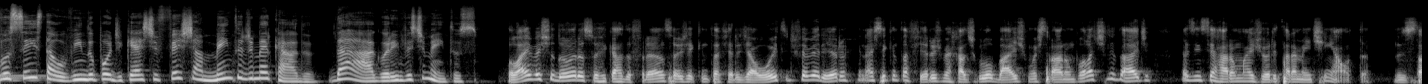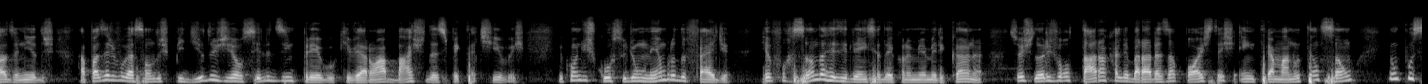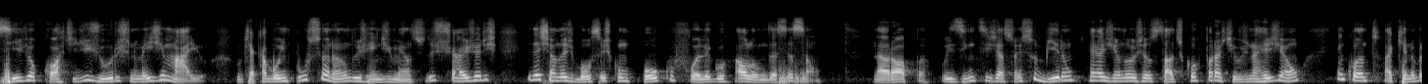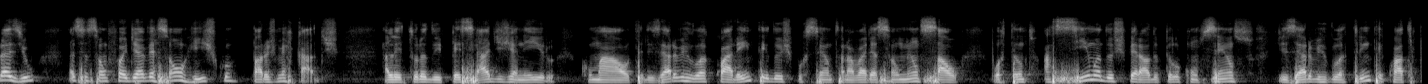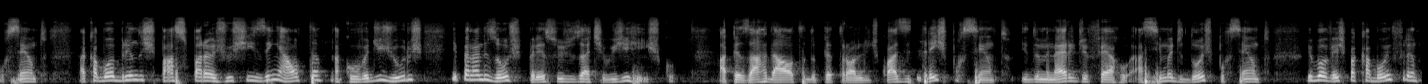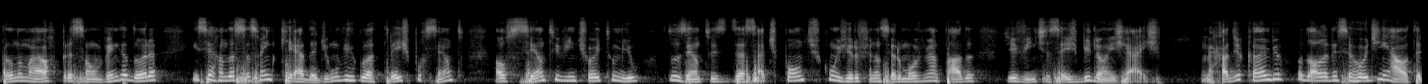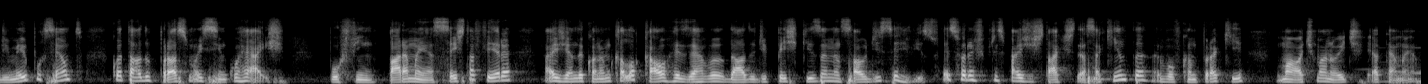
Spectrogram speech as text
Você está ouvindo o podcast Fechamento de Mercado, da Ágora Investimentos. Olá, investidor. Eu sou Ricardo França. Hoje é quinta-feira, dia 8 de fevereiro, e nesta quinta-feira os mercados globais mostraram volatilidade, mas encerraram majoritariamente em alta nos Estados Unidos, após a divulgação dos pedidos de auxílio-desemprego que vieram abaixo das expectativas e com o discurso de um membro do Fed reforçando a resiliência da economia americana, investidores voltaram a calibrar as apostas entre a manutenção e um possível corte de juros no mês de maio, o que acabou impulsionando os rendimentos dos treasuries e deixando as bolsas com pouco fôlego ao longo da sessão. Na Europa, os índices de ações subiram, reagindo aos resultados corporativos na região, enquanto, aqui no Brasil, a sessão foi de aversão ao risco para os mercados. A leitura do IPCA de janeiro, com uma alta de 0,42% na variação mensal, portanto acima do esperado pelo consenso de 0,34%, acabou abrindo espaço para ajustes em alta na curva de juros e penalizou os preços dos ativos de risco. Apesar da alta do petróleo de quase 3% e do minério de ferro acima de 2%, o Ibovespa acabou enfrentando maior pressão vendedora, encerrando a sessão em queda de 1,3% aos 128 mil 217 pontos, com um giro financeiro movimentado de 26 bilhões de reais. No mercado de câmbio, o dólar encerrou de em alta de 0,5%, cotado próximo aos R$ 5,00. Por fim, para amanhã, sexta-feira, a agenda econômica local reserva o dado de pesquisa mensal de serviço. Esses foram os principais destaques dessa quinta. Eu vou ficando por aqui. Uma ótima noite e até amanhã.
